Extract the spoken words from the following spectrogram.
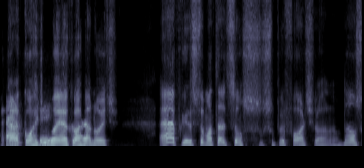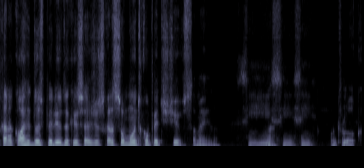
O cara ah, corre de manhã e corre à noite. É, porque eles têm uma tradição super forte lá. Né? Não, os caras correm dois períodos aqui, Sérgio. Os caras são muito competitivos também, né? Sim, né? sim, sim. Muito louco.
